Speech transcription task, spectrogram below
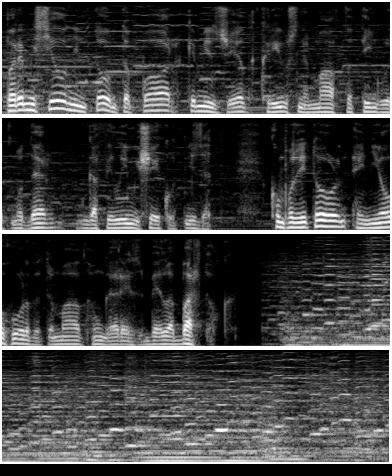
Për emisionin tonë të parë kemi zgjedhë krijuesin e madh të tingullit modern nga fillimi i shekullit 20, kompozitorin e njohur dhe të madh hungarez Bela Bartok.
